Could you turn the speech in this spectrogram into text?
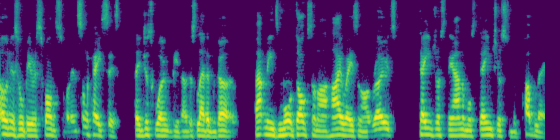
owners will be responsible. In some cases, they just won't be. They'll just let them go. That means more dogs on our highways and our roads, dangerous to the animals, dangerous to the public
